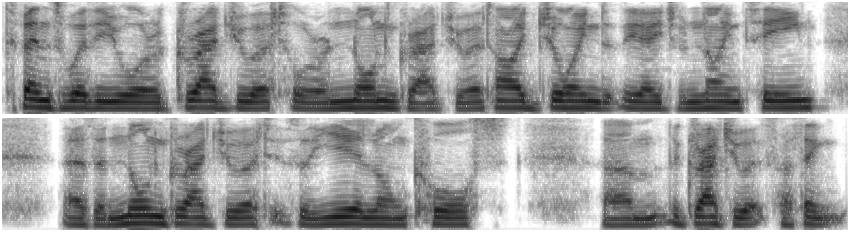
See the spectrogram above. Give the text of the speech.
Depends whether you're a graduate or a non graduate. I joined at the age of 19 as a non graduate. It was a year long course. Um, the graduates, I think,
